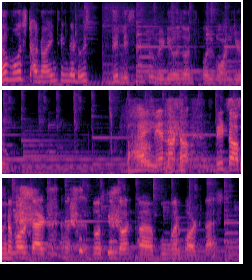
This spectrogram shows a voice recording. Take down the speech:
the most annoying thing they do is they listen to videos on full volume भाई we are not we talked about that दोस्त is on boomer podcast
